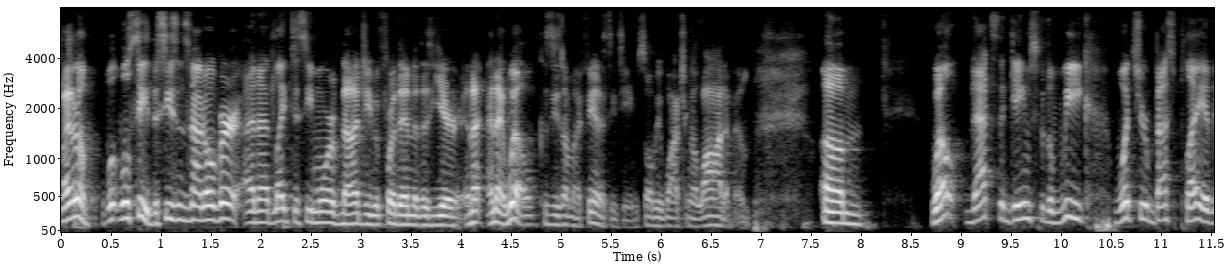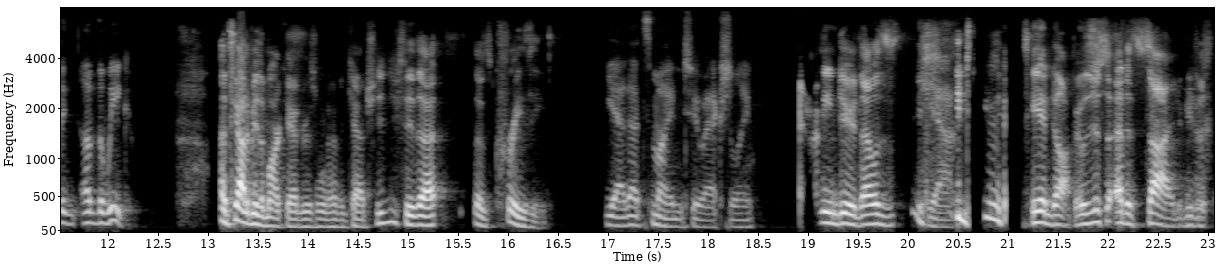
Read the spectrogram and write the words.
I don't know. We'll, we'll see. The season's not over, and I'd like to see more of Najee before the end of the year, and I, and I will because he's on my fantasy team, so I'll be watching a lot of him. Um, well, that's the games for the week. What's your best play of the of the week? it's got to be the Mark Andrews one having catch. Did you see that? That's crazy. Yeah, that's mine too, actually. I mean, dude, that was Yeah. He didn't have his hand up. It was just at his side, and he just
